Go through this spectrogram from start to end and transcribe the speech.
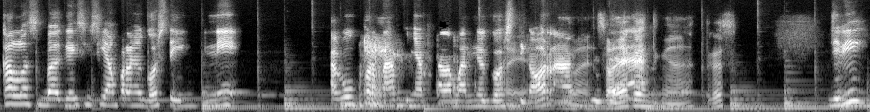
kalau sebagai sisi yang pernah ngeghosting, ini aku pernah punya pengalaman ngeghosting Oh, iya. orang Gimana? juga. Soalnya kan terus Jadi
